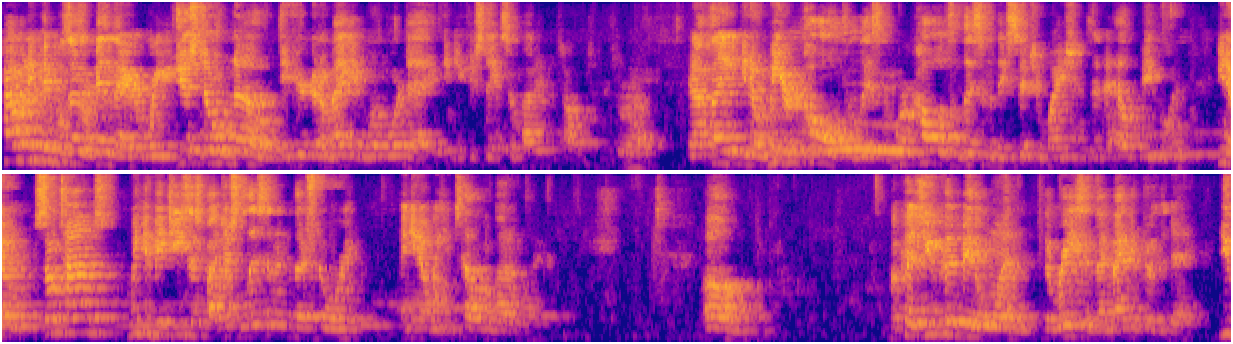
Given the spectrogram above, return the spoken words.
How many people's ever been there where you just don't know if you're going to make it one more day and you just need somebody to talk to? Right. And I think, you know, we are called to listen. We're called to listen to these situations and to help people. And, you know, sometimes we can be Jesus by just listening to their story and, you know, we can tell them about it later. Um, because you could be the one, the reason they make it through the day. You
